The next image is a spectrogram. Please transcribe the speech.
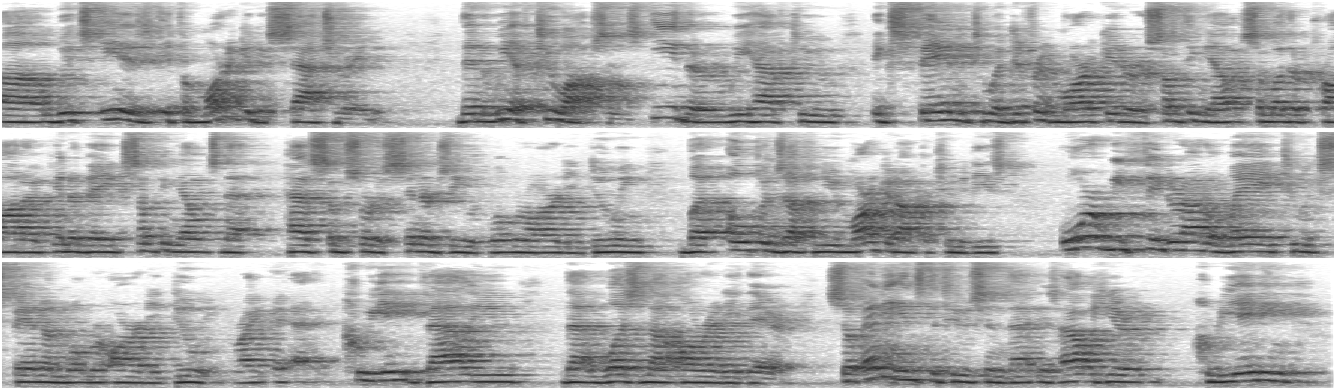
uh, which is if a market is saturated, then we have two options. Either we have to expand into a different market or something else, some other product, innovate something else that has some sort of synergy with what we're already doing, but opens up new market opportunities, or we figure out a way to expand on what we're already doing, right? Uh, create value that was not already there. So any institution that is out here creating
